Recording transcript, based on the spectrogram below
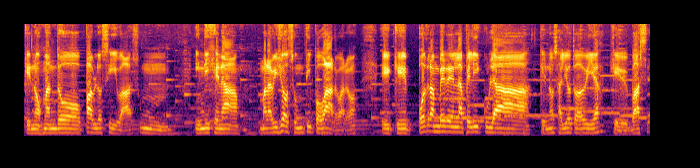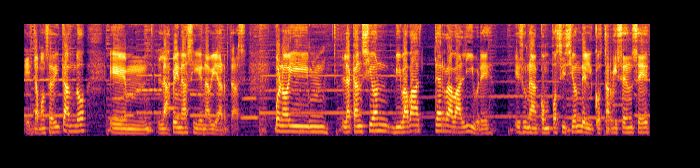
que nos mandó Pablo Sivas, un indígena maravilloso, un tipo bárbaro, eh, que podrán ver en la película que no salió todavía, que estamos editando, em, Las venas siguen abiertas. Bueno, y mm, la canción Vivaba Terra va Libre es una composición del costarricense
